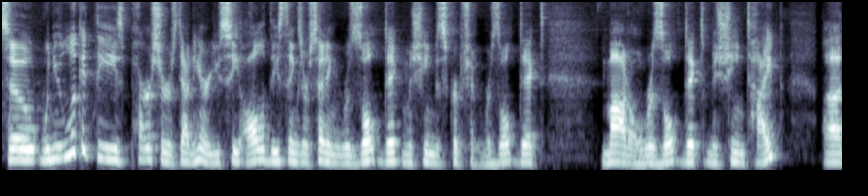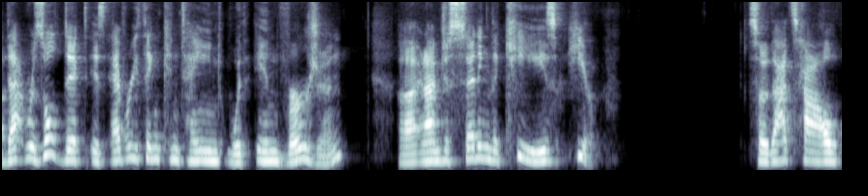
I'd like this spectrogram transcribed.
So when you look at these parsers down here, you see all of these things are setting result dict machine description, result dict model, result dict machine type. Uh, that result dict is everything contained within version. Uh, and I'm just setting the keys here. So that's how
